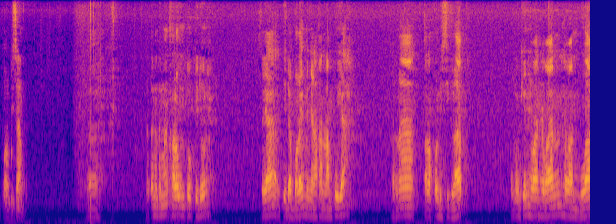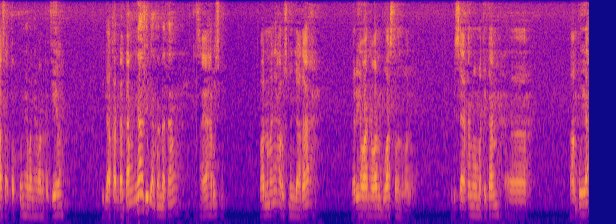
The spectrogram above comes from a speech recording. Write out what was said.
pohon pisang. Uh, nah teman-teman kalau untuk tidur saya tidak boleh menyalakan lampu ya karena kalau kondisi gelap mungkin hewan-hewan hewan buas ataupun hewan-hewan kecil tidak akan datang. Ya tidak akan datang. Saya harus apa namanya harus menjaga dari hewan-hewan buas teman-teman. Jadi saya akan mematikan eh, lampu ya.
